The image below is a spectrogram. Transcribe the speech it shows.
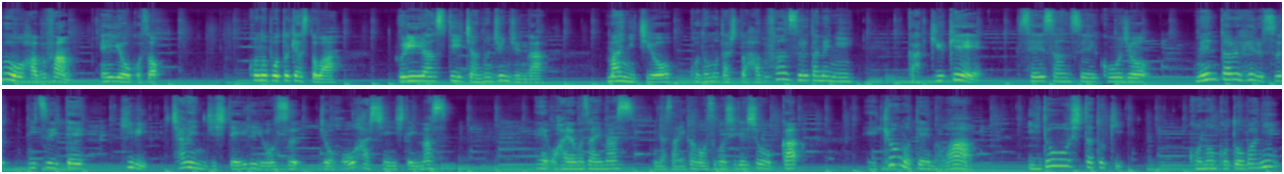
ぶをハブファンへようこそ。このポッドキャストはフリーランスティーチャーのじゅんじゅんが毎日を子どもたちとハブファンするために学級経営生産性向上メンタルヘルスについて日々チャレンジしている様子情報を発信しています、えおはようございます。皆さんいかがお過ごしでしょうか、え今日のテーマは移動した時この言葉に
